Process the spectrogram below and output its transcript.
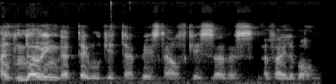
and knowing that they will get their best healthcare service available.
